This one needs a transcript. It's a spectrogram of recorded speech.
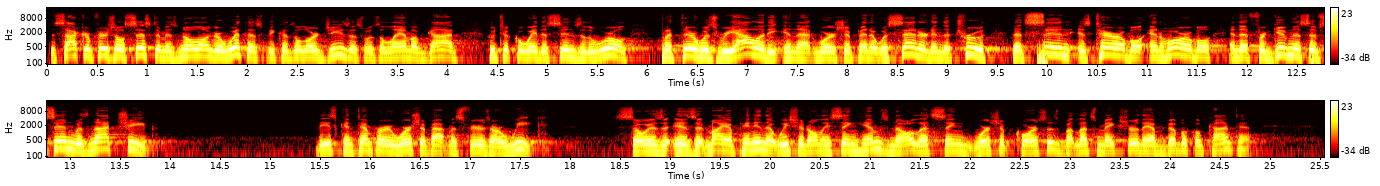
The sacrificial system is no longer with us because the Lord Jesus was the Lamb of God who took away the sins of the world. But there was reality in that worship, and it was centered in the truth that sin is terrible and horrible, and that forgiveness of sin was not cheap. These contemporary worship atmospheres are weak. So, is, is it my opinion that we should only sing hymns? No, let's sing worship courses, but let's make sure they have biblical content.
